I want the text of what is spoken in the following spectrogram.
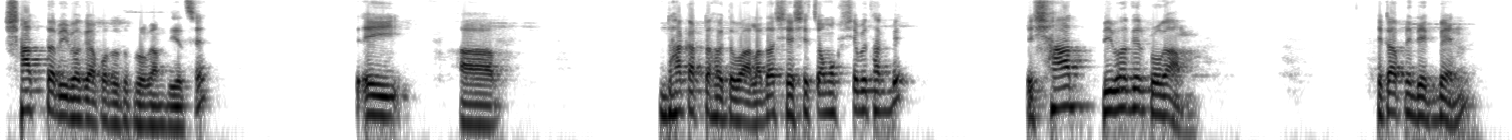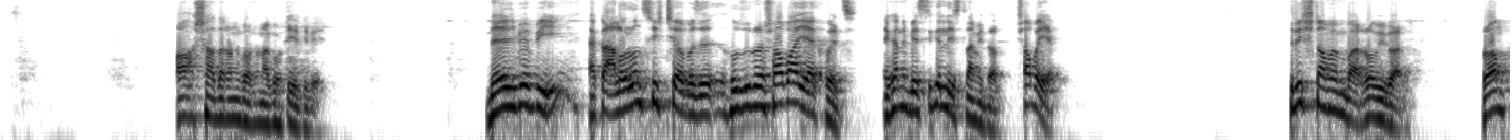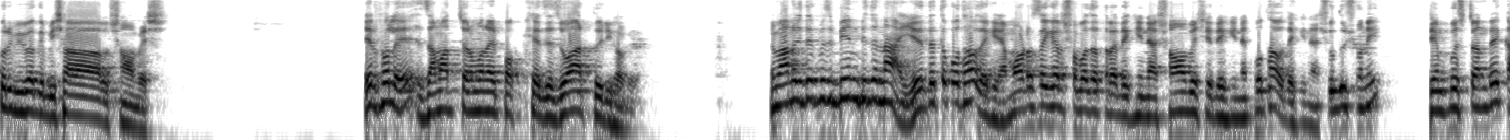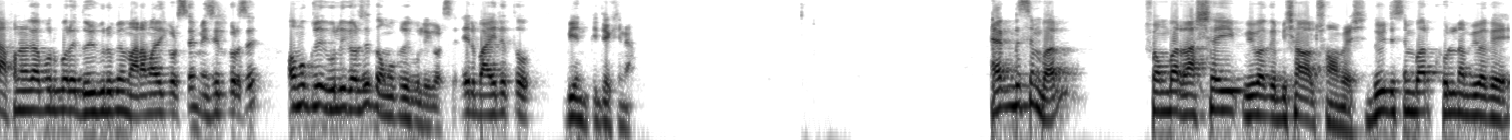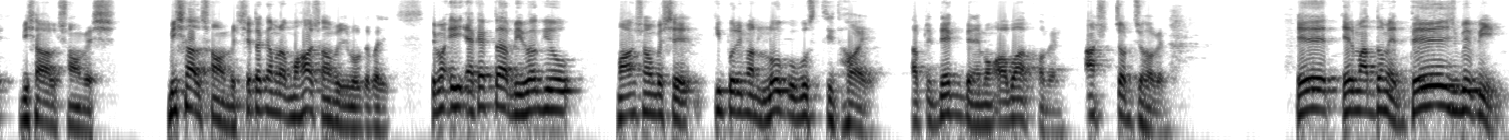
সাতটা বিভাগে আপাতত প্রোগ্রাম দিয়েছে। এই ঢাকারটা হয়তো আলাদা, শেষে চমক হিসেবে থাকবে। এই সাত বিভাগের প্রোগ্রাম এটা আপনি দেখবেন, অসাধারণ ঘটনা ঘটিয়ে দিবে। দেশব্যাপী একটা আলোড়ন সৃষ্টি হবে যে হুজুরা সবাই এক হয়েছে। এখানে বেসিক্যালি ইসলামী দল, সবাই এক। ত্রিশ নভেম্বর, রবিবার, রংপুর বিভাগে বিশাল সমাবেশ। এর ফলে জামাত চরমনের পক্ষে যে জোয়ার তৈরি হবে, মানুষ দেখবে যে বিএনপিতে নাই, এদের তো কোথাও দেখি না, মোটরসাইকেল শোভাযাত্রা দেখি না, সমাবেশে দেখি না, কোথাও দেখি না। শুধু শুনি, টেম্পো স্ট্যান্ডে কাফনের কাপড় পরে দুই গ্রুপে মারামারি করছে, মিছিল করছে অমুকরে গুলি করছে, তমুকরে গুলি করছে। এর বাইরে তো বিএনপি দেখি না। এক ডিসেম্বর, সোমবার রাজশাহী বিভাগে বিশাল সমাবেশ। দুই ডিসেম্বর, খুলনা বিভাগে বিশাল সমাবেশ। বিশাল সমাবেশ, সেটাকে আমরা মহাসমাবেশ বলতে পারি। এবং এই এক একটা বিভাগীয় মহাসমাবেশে কি পরিমাণ লোক উপস্থিত হয়, আপনি দেখবেন এবং অবাক হবেন, আশ্চর্য হবেন। এর এর মাধ্যমে দেশব্যাপী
